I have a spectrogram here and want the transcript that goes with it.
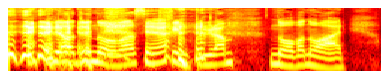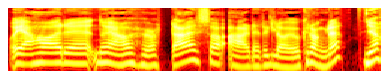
Radio Nova sitt yeah. filmprogram Nova Noir. Og jeg har, eh, når jeg har hørt der, så er dere glad i å krangle. Ja,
